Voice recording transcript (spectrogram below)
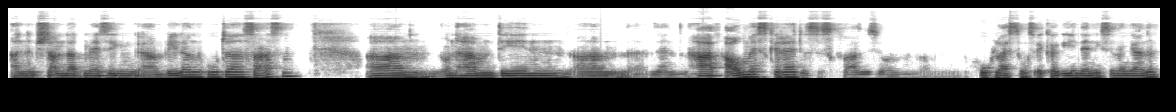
an einem standardmäßigen ähm, WLAN-Router saßen ähm, und haben den ähm, ein HFV-Messgerät, das ist quasi so ein Hochleistungs-EKG, nenne ich es immer gerne,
